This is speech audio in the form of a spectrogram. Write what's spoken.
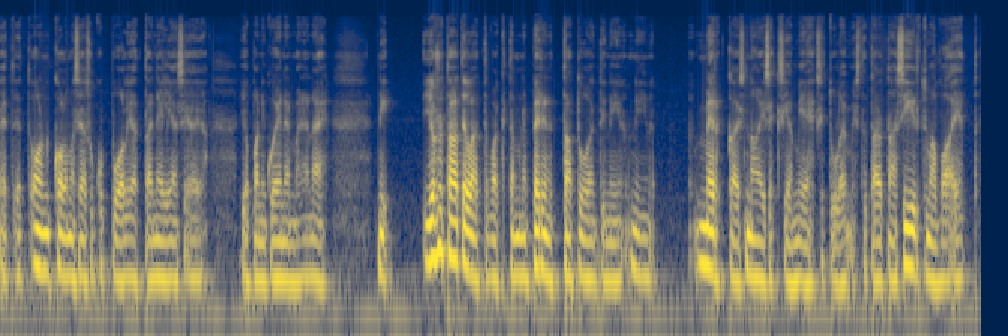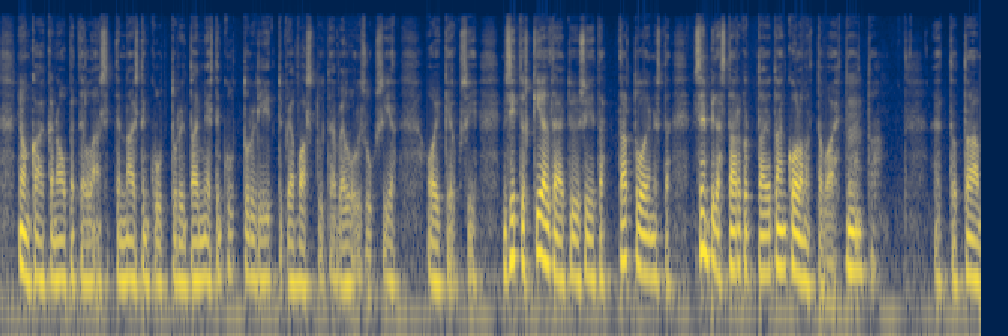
että et on kolmasia sukupuolia tai neljänsiä ja jopa niin kuin enemmän ja näin. Niin jos nyt ajatellaan, että vaikka tämmöinen perinnetatuointi niin, niin merkkaisi naiseksi ja mieheksi tulemista tai jotain siirtymävaihetta, jonka aikana opetellaan sitten naisten kulttuurin tai miesten kulttuuriin liittyviä vastuita ja velvollisuuksia ja oikeuksia. Niin sitten jos kieltäytyy siitä tatuoinnista, niin sen pitäisi tarkoittaa jotain kolmatta vaihtoehtoa. Mm. Et tota,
